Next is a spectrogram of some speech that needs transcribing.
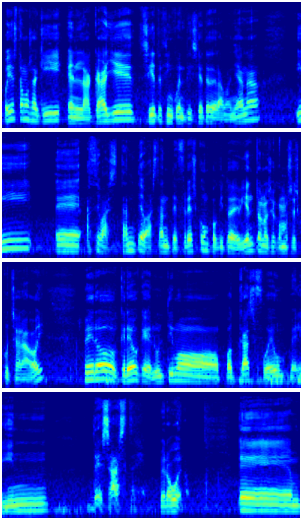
Hoy estamos aquí en la calle 7.57 de la mañana y eh, hace bastante, bastante fresco, un poquito de viento, no sé cómo se escuchará hoy, pero creo que el último podcast fue un pelín desastre. Pero bueno, eh,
